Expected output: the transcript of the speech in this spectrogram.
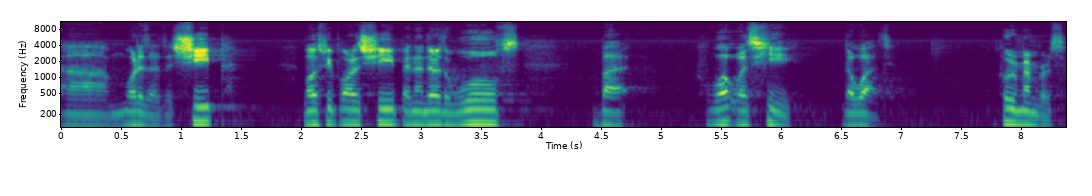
um, what is it, the sheep. Most people are the sheep, and then they're the wolves. But what was he? The what? Who remembers?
